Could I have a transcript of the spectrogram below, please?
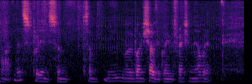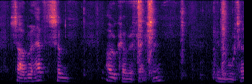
Right, let's put in some some. Mm, we won't show the green reflection now, will it? So we'll have some ochre reflection in the water.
